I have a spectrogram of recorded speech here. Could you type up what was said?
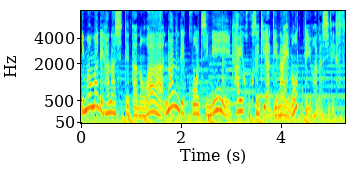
今まで話してたのはなんでコーチにタイ国籍あげないのっていう話です。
